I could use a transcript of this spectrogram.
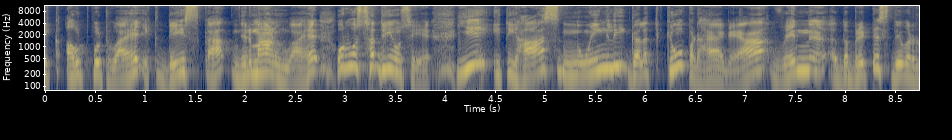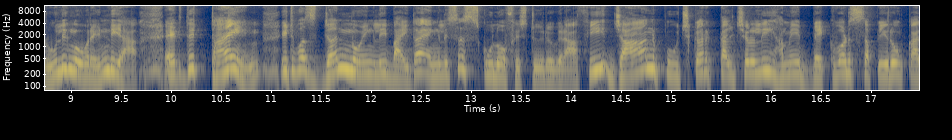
एक आउटपुट हुआ है, एक देश का निर्माण हुआ है, और वो सदियों से है। ये इतिहास नोइंगली गलत क्यों पढ़ाया गया? When the British they were ruling over India at the time it was done knowingly by the English school of historiography जान पूछकर कल्चरली हमें बैकवर्ड सपेरों का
